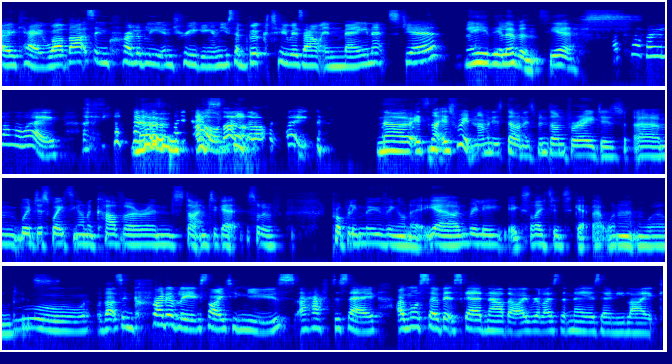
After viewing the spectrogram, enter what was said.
Okay, well, that's incredibly intriguing. And you said book two is out in May next year. May the 11th, yes. That's not very long away. No, oh, that's, that's great. No, it's not. It's written. I mean, it's done. It's been done for ages. Um, we're just waiting on a cover and starting to get sort of properly moving on it. Yeah, I'm really excited to get that one out in the world. It's... Ooh, well, that's incredibly exciting news. I have to say, I'm also a bit scared now that I realise that May is only like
